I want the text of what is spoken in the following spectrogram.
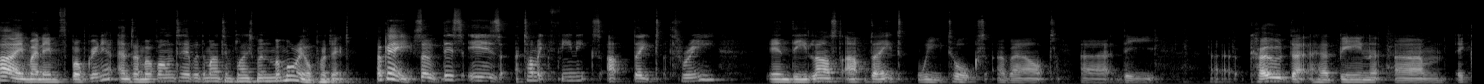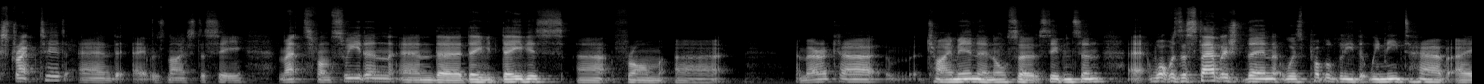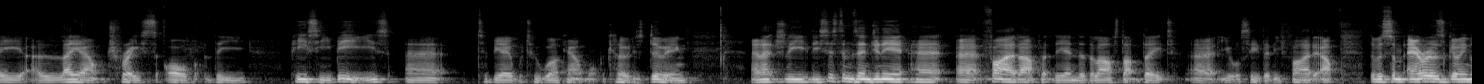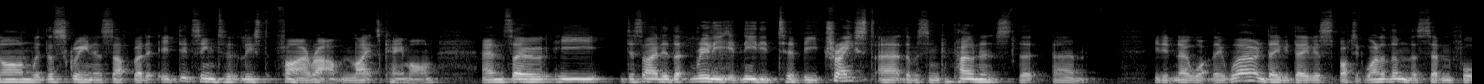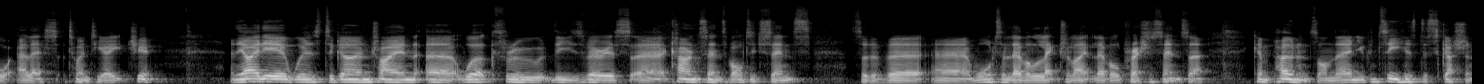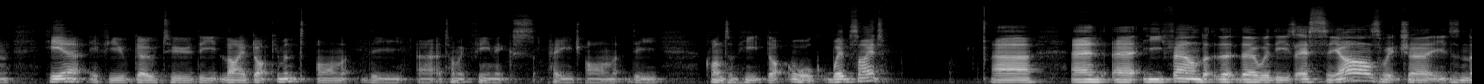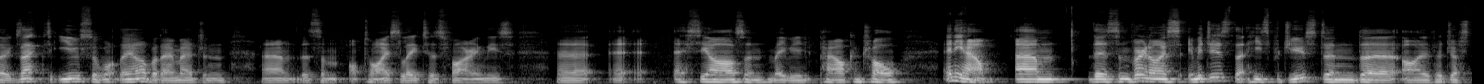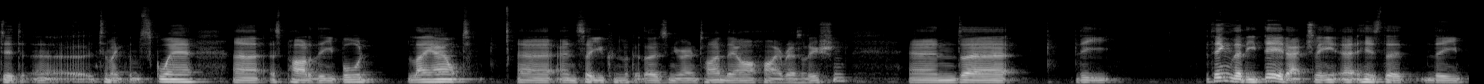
Hi, my name's Bob Greenyer and I'm a volunteer with the Martin Fleischmann Memorial Project. Okay, so this is Atomic Phoenix Update 3. In the last update, we talked about uh, the uh, code that had been um, extracted and it was nice to see Mats from Sweden and uh, David Davis uh, from uh, America chime in and also Stevenson. Uh, what was established then was probably that we need to have a, a layout trace of the PCBs uh, to be able to work out what the code is doing. And actually, the systems engineer ha, uh, fired up at the end of the last update. Uh, you will see that he fired it up. There was some errors going on with the screen and stuff, but it, it did seem to at least fire up and lights came on. And so he decided that really it needed to be traced. Uh, there were some components that um, he didn't know what they were, and David Davis spotted one of them, the 74LS28 chip. And the idea was to go and try and uh, work through these various uh, current sense, voltage sense, sort of uh, uh, water level, electrolyte level, pressure sensor components on there. And you can see his discussion here, if you go to the live document on the uh, Atomic Phoenix page on the quantumheat.org website, uh, and uh, he found that there were these SCRs, which uh, he doesn't know exact use of what they are, but I imagine um, there's some opto-isolators firing these uh, SCRs and maybe power control. Anyhow, um, there's some very nice images that he's produced, and uh, I've adjusted uh, to make them square uh, as part of the board layout. Uh, and so you can look at those in your own time. They are high resolution. And uh, the thing that he did actually, uh, here's the, the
